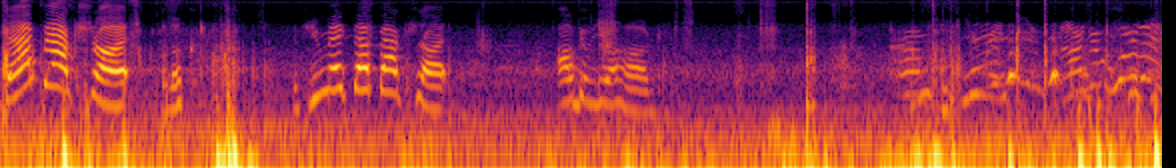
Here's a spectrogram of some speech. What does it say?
that back shot, look. If you make that back shot, I'll give you a hug. Um, you make it. I don't want it.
